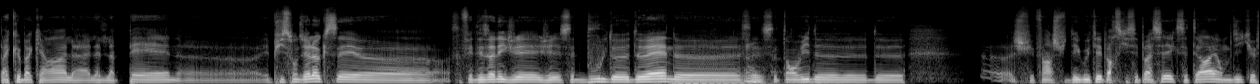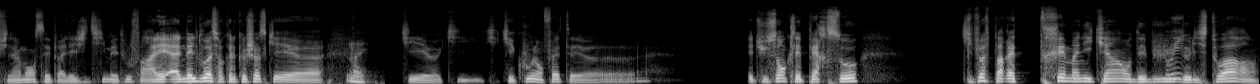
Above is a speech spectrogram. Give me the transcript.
bah, que Baccarat, elle a, elle a de la peine. euh, et puis son dialogue, c'est. euh, ça fait des années que j'ai- cette boule de, de haine, euh, Mm. cette envie de. de- je suis, enfin, je suis dégoûté par ce qui s'est passé, etc. Et on me dit que finalement, c'est pas légitime et tout. Enfin, elle, met le doigt sur quelque chose qui est. euh, Ouais. qui est, euh, qui, qui- qui est cool en fait. Et, euh, et tu sens que les persos qui peuvent paraître très manichéens au début Oui. de l'histoire,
